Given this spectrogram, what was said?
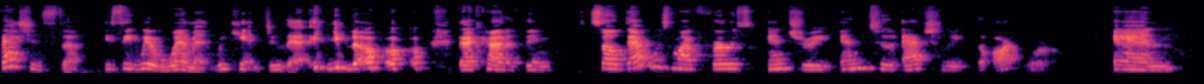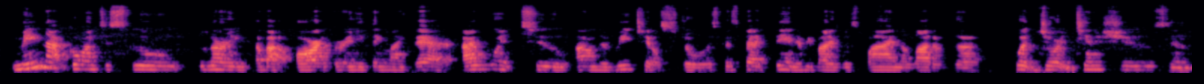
fashion stuff. You see, we're women. We can't do that, you know, that kind of thing. So that was my first entry into actually the art world. And me not going to school learning about art or anything like that, I went to um, the retail stores because back then everybody was buying a lot of the what Jordan tennis shoes and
